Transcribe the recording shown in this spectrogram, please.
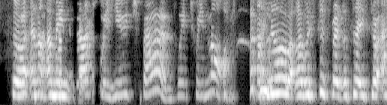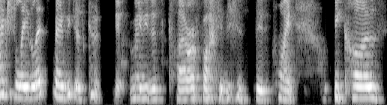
so and i mean we're actually huge fans which we're not. I know i was just about to say so actually let's maybe just maybe just clarify this this point because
